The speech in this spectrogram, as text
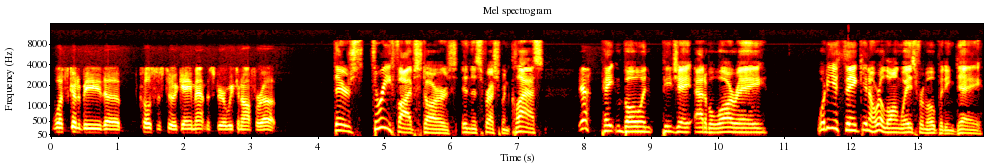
what's going to be the closest to a game atmosphere we can offer up. There's three five stars in this freshman class. Yeah. Peyton Bowen, PJ Adebawore. What do you think? You know, we're a long ways from opening day.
